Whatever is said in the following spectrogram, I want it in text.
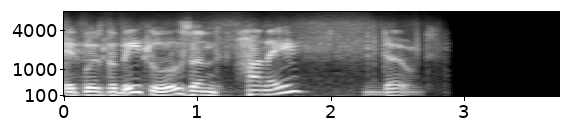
It was the Beatles and honey, don't.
